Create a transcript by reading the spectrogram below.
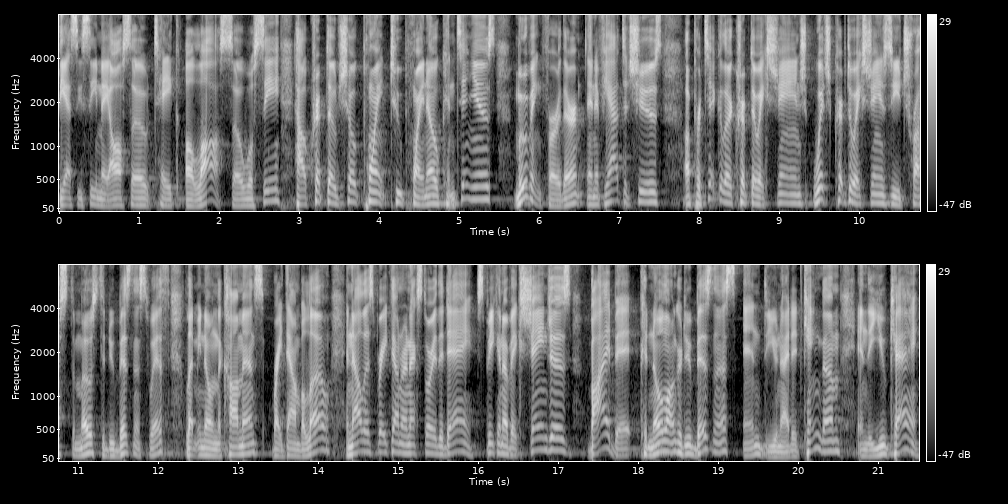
the SEC may also take a loss. So we'll see how Crypto Choke Point 2.0 continues moving further. And if you had to choose a particular crypto exchange, which crypto exchange do you trust the most to do business with? Let me know in the comments right down below. And now let's break down our next story of the day. Speaking of exchanges, Bybit could no longer do business in the United Kingdom, in the UK.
